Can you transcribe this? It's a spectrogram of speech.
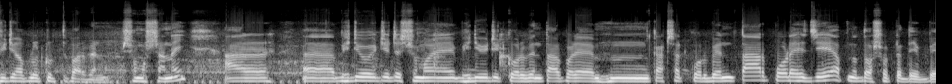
ভিডিও আপলোড করতে পারবেন, সমস্যা নাই। আর ভিডিও এডিটের সময় ভিডিও এডিট করবেন, তারপরে কাটসাট করবেন, তারপরে যে আপনার দর্শকটা দেখবে।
